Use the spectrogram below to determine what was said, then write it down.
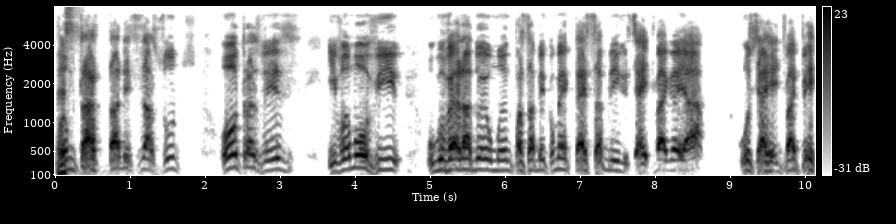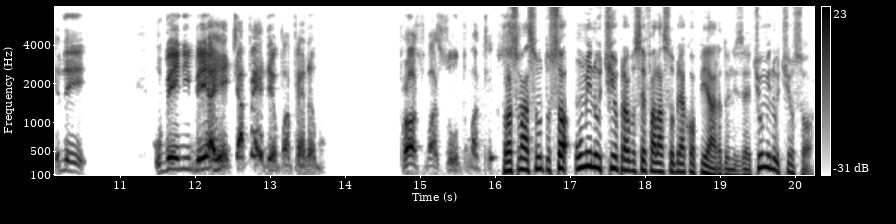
Vamos tratar desses assuntos outras vezes e vamos ouvir o governador Eumano para saber como é que está essa briga, se a gente vai ganhar ou se a gente vai perder. O BNB a gente já perdeu para Pernambuco. Próximo assunto, Matheus. Próximo assunto, só um minutinho para você falar sobre a Copiara, Donizete. Um minutinho só.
